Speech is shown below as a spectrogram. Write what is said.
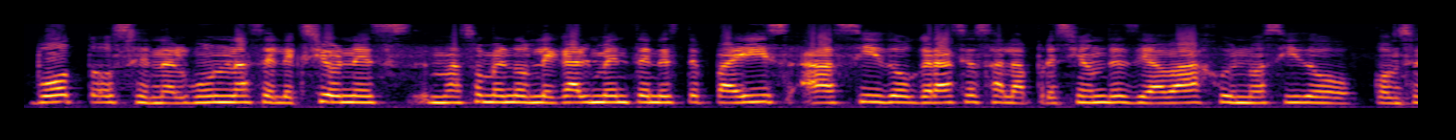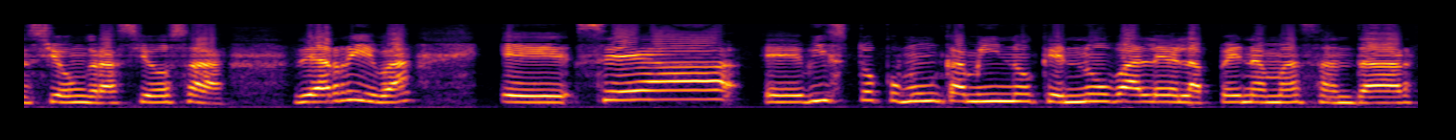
votos en algunas elecciones más o menos legalmente en este país ha sido gracias a la presión desde abajo y no ha sido concesión graciosa de arriba, eh, se ha eh, visto como un camino que no vale la pena más andar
